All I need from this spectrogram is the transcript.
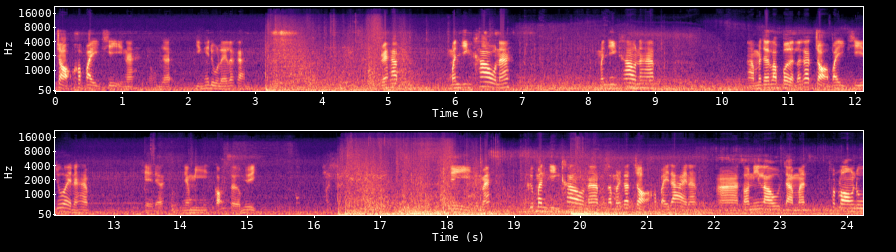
เจาะเข้าไปอีกทีนะ เดี๋ยวผมจะยิงให้ดูเลยแล้วกันเห็นไหมครับ มันยิงเข้านะ มันยิงเข้านะครับ อ่า มันจะระเบิดแล้วก็เจาะไปอีกทีด้วยนะครับโอเคเดี๋ยวยังมีเกาะเสริมอยู่อีกนี่เห็นไหม คือมันยิงเข้านะครับแล้วมันก็เจาะเข้าไปได้นะอ่าตอนนี้เราจะมาทดลองดู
